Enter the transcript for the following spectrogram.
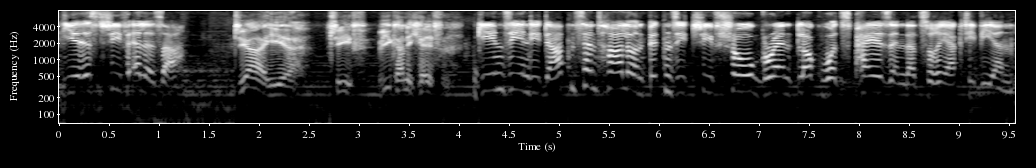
hier ist Chief Elisa. Jia hier. Chief, wie kann ich helfen? Gehen Sie in die Datenzentrale und bitten Sie Chief Show Grant Lockwoods Peilsender zu reaktivieren.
